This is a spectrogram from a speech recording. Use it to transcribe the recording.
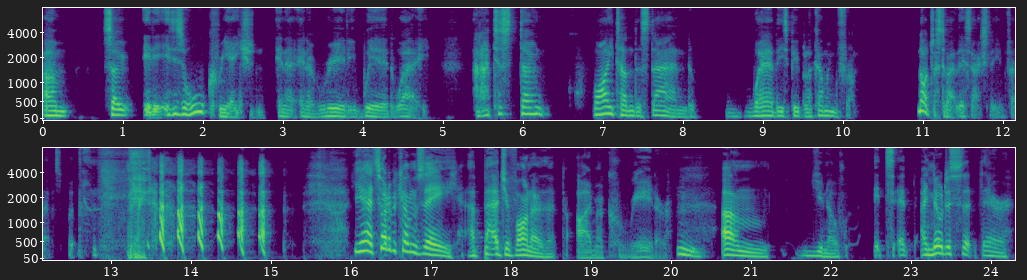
Um, so it, it is all creation in a in a really weird way, and I just don't quite understand where these people are coming from. Not just about this, actually, in fairness, but yeah, it sort of becomes a a badge of honor that I'm a creator. mm. Um, you know, it's it, I notice that they're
